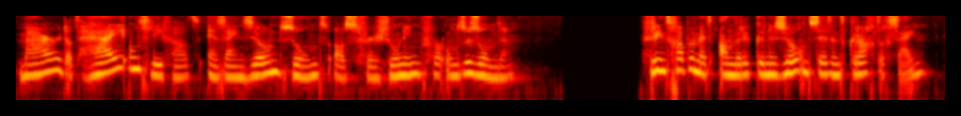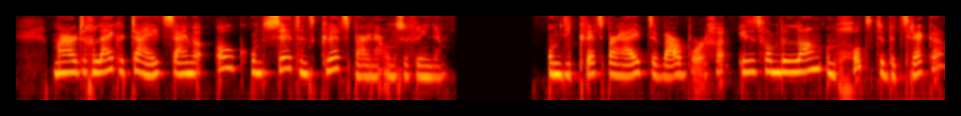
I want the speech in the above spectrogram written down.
maar dat Hij ons lief had en zijn zoon zond als verzoening voor onze zonden. Vriendschappen met anderen kunnen zo ontzettend krachtig zijn, maar tegelijkertijd zijn we ook ontzettend kwetsbaar naar onze vrienden. Om die kwetsbaarheid te waarborgen is het van belang om God te betrekken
